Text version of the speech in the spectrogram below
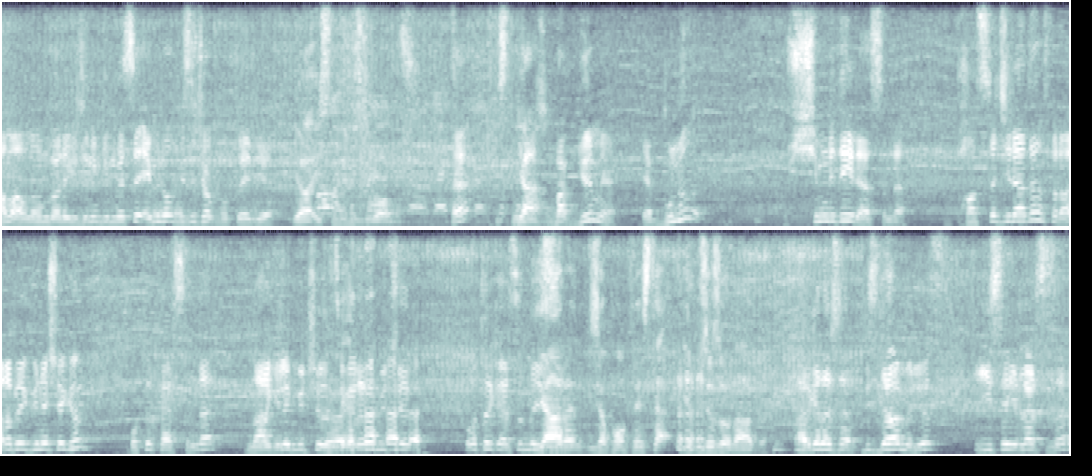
Ama ablamın böyle yüzünün gülmesi emin ol bizi çok mutlu ediyor. Ya istediğimiz gibi olmuş. He? Çok Ya bak diyorum ya, ya bunu şimdi değil aslında. Pastacılardan sonra arabayı güneşe gör, otur karşısında nargile mi içiyor, sigara mı içiyor, otur karşısında izle. Yarın Japon Fest'te yapacağız onu abi. Arkadaşlar biz devam ediyoruz. İyi seyirler size.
